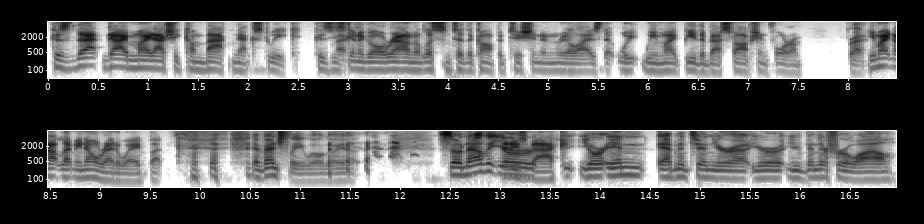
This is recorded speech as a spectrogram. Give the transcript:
because that guy might actually come back next week because he's Right. going to go around and listen to the competition and realize that we we might be the best option for him. Right. He might not let me know right away, but Eventually, we'll know. Yeah. so now that you're back. you're in Edmonton, you're uh, you're you've been there for a while.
